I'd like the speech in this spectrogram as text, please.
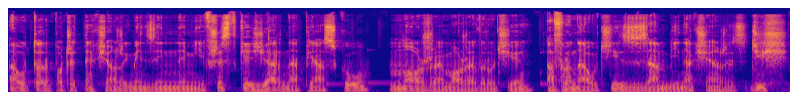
autor poczytnych książek, m.in. Wszystkie ziarna piasku, Morze, morze wróci, Afronauci z Zambii na Księżyc. Dziś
